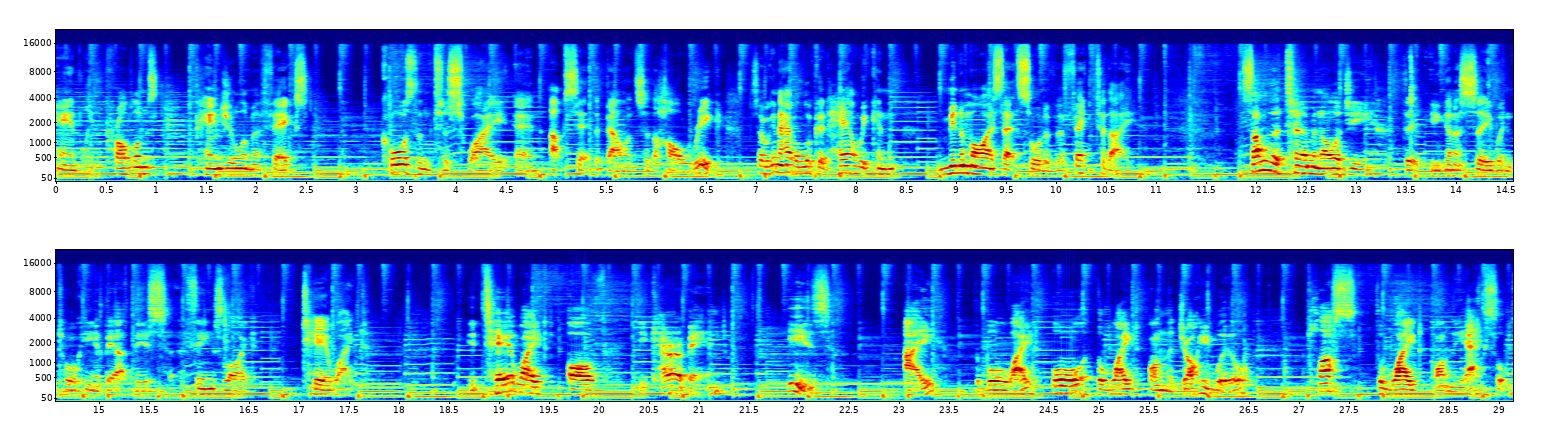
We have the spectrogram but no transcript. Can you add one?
handling problems, pendulum effects, cause them to sway and upset the balance of the whole rig. So we're going to have a look at how we can minimise that sort of effect today. Some of the terminology that you're going to see when talking about this are things like tare weight. Your tare weight of your caravan is A, the ball weight or the weight on the jockey wheel plus the weight on the axles.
